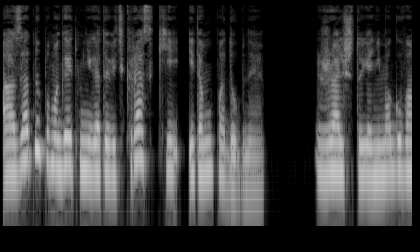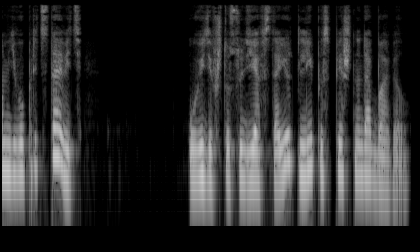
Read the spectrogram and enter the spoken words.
а заодно помогает мне готовить краски и тому подобное. Жаль, что я не могу вам его представить. Увидев, что судья встает, Ли поспешно добавил.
